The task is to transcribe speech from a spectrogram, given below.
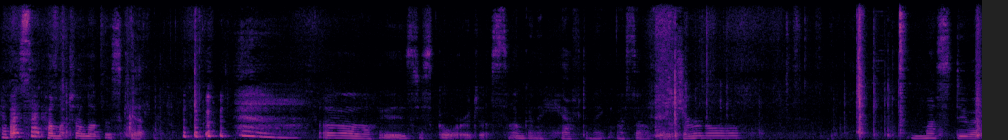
Have I said how much I love this kit? oh, it is just gorgeous. I'm going to have to make myself a journal. Must do it.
